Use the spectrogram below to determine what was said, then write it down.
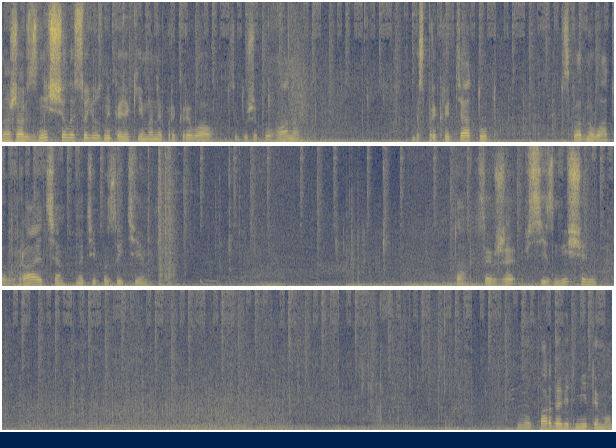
На жаль, знищили союзника, який мене прикривав. Це дуже погано. Без прикриття тут складновато грається на цій позиції. Це вже всі знищені. Леопарда відмітимо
